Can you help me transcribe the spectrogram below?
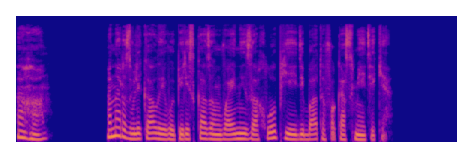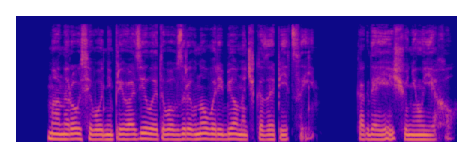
«Ага». Она развлекала его пересказом войны за хлопья и дебатов о косметике. Монро сегодня привозила этого взрывного ребеночка за пиццей, когда я еще не уехал.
